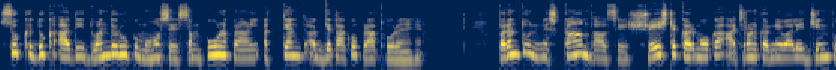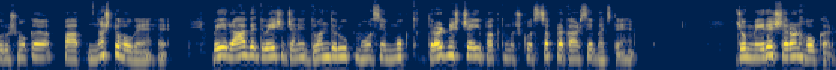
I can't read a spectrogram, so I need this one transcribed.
सुख, दुख आदि द्वंद्व रूप मोह से संपूर्ण प्राणी अत्यंत अज्ञता को प्राप्त हो रहे हैं। परंतु निष्काम भाव से श्रेष्ठ कर्मों का आचरण करने वाले जिन पुरुषों का पाप नष्ट हो गए हैं, वे राग द्वेष जनित द्वंद्व रूप मोह से मुक्त, दृढ़ निश्चयी भक्त मुझको सब प्रकार से भजते हैं। जो मेरे शरण होकर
